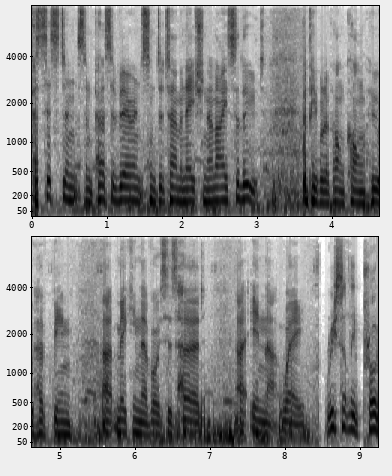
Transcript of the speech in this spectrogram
persistence and perseverance and determination. And I salute the people of Hong Kong who have been uh, making their voices heard uh, in that way. Recently, pro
